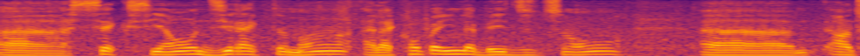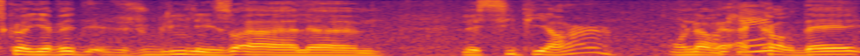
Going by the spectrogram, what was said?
euh, sections directement à la Compagnie de la Baie du Son. Euh, en tout cas, il y avait, j'oublie les, le, le CPR. On leur accordait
